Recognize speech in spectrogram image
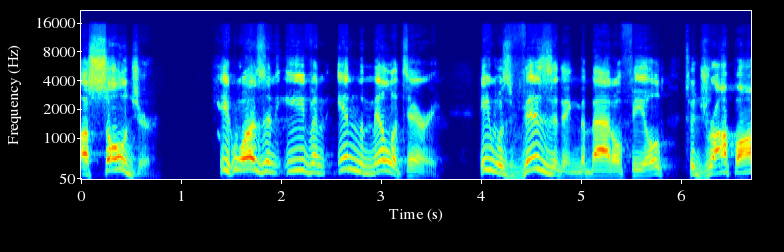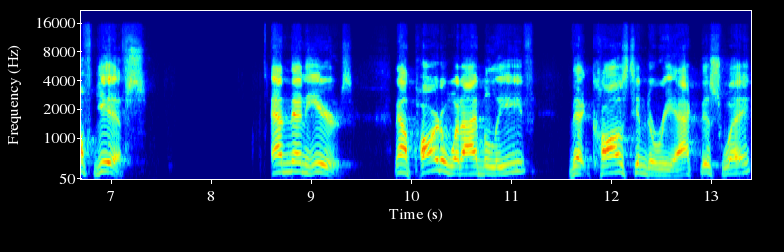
a soldier, he wasn't even in the military. He was visiting the battlefield to drop off gifts. And then here's now part of what I believe that caused him to react this way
